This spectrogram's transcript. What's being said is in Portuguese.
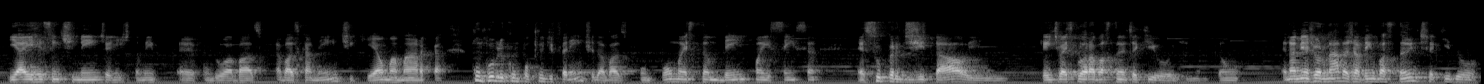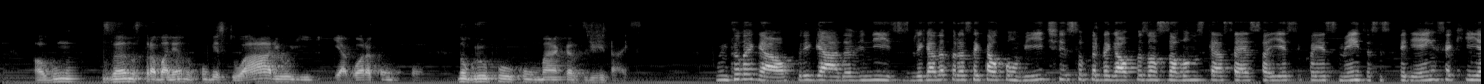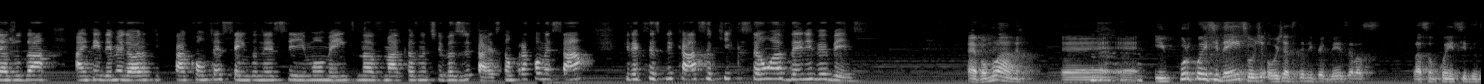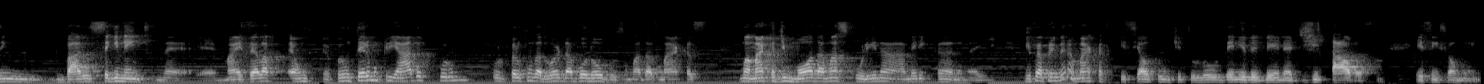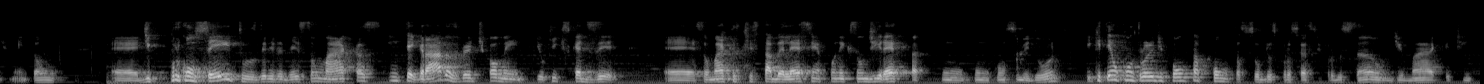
E aí, recentemente, a gente também é, fundou a, Basic, a Basicamente, que é uma marca com um público um pouquinho diferente da Básico.com, mas também com a essência é super digital e que a gente vai explorar bastante aqui hoje. Né? Então, é, na minha jornada já venho bastante aqui do alguns anos trabalhando com vestuário e, e agora com, com, no grupo com marcas digitais. Muito legal, obrigada Vinícius, obrigada por aceitar o convite, super legal para os nossos alunos ter acesso a esse conhecimento, essa experiência que ajuda a entender melhor o que está acontecendo nesse momento nas marcas nativas digitais. Então, para começar, queria que você explicasse o que, que são as DNVBs. É, vamos lá, né? É, é, e por coincidência, hoje, hoje as DNVBs elas, elas são conhecidas em vários segmentos, né? É, mas ela é um, foi um termo criado por um, por, pelo fundador da Bonobos, uma das marcas, uma marca de moda masculina americana, né? E, e foi a primeira marca que se auto-intitulou DNVB, né? Digital, assim, essencialmente. Né? Então, é, de, por conceito, os DNVBs são marcas integradas verticalmente. E o que, que isso quer dizer? É, são marcas que estabelecem a conexão direta com, com, o consumidor e que têm um controle de ponta a ponta sobre os processos de produção, de marketing,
